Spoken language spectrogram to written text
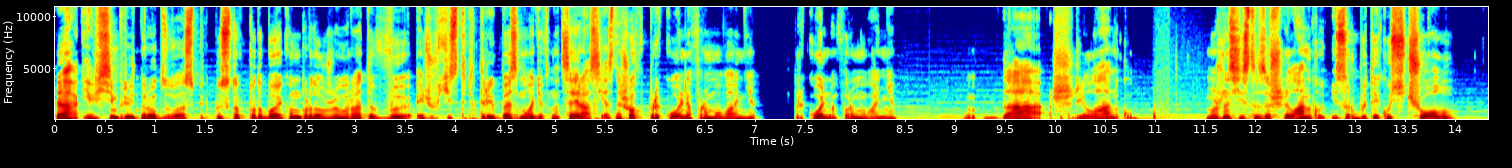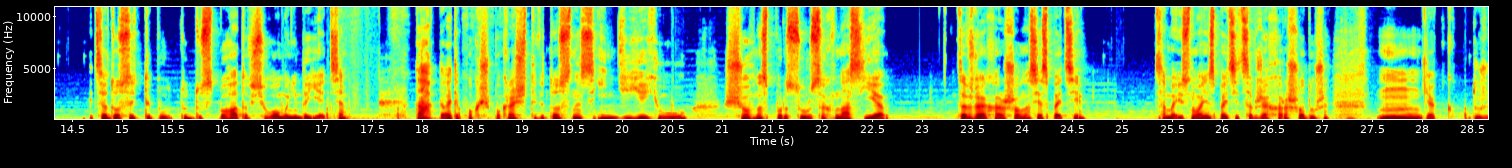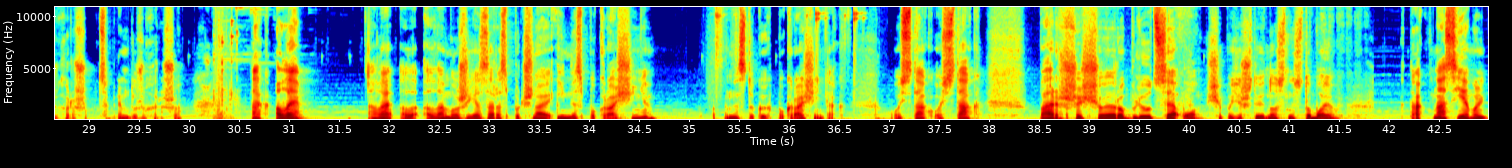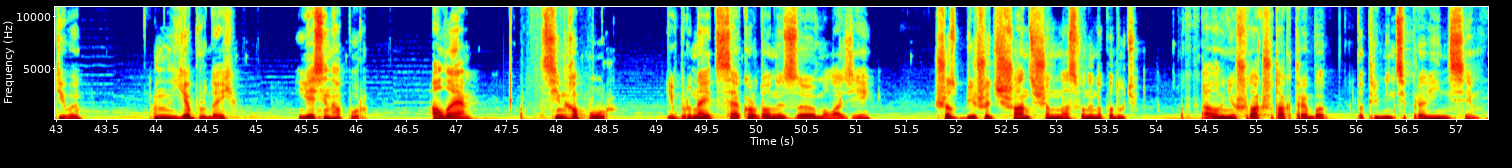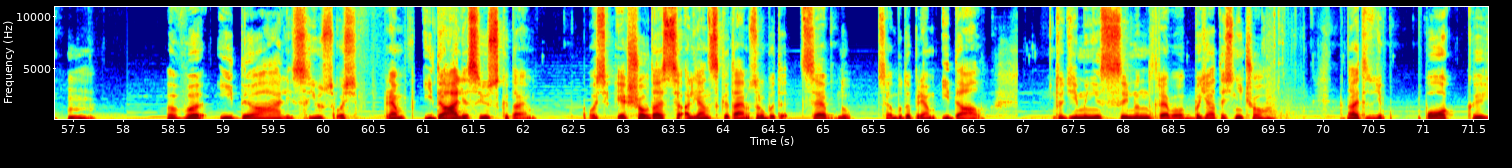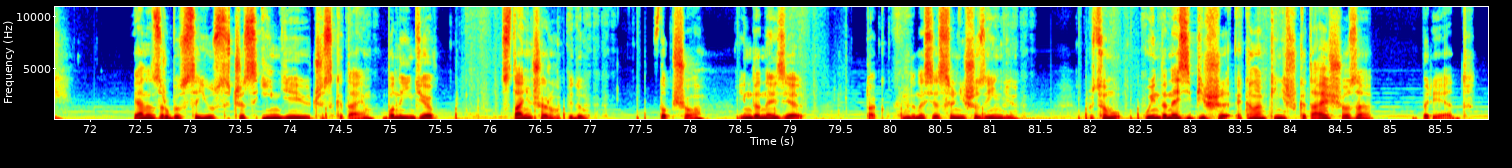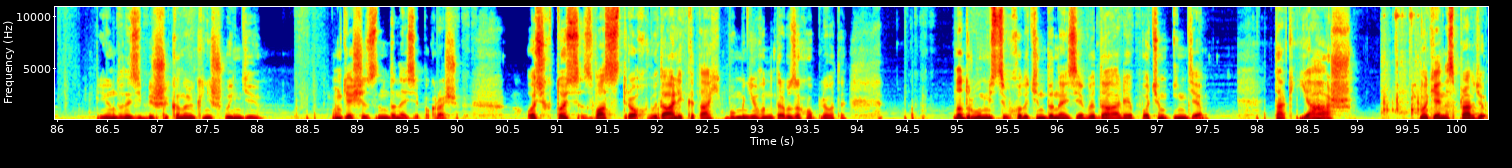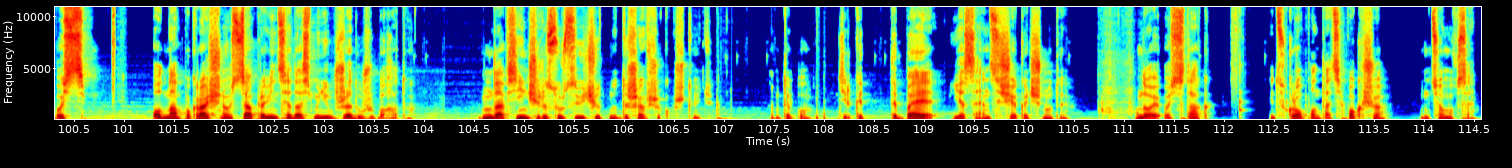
Так, і всім привіт, народ, з вас підписано вподобайку, ми продовжуємо грати в Age of History 3 без модів. На цей раз я знайшов прикольне формування. Прикольне формування. Да, Шрі-Ланку. Можна сісти за Шрі-Ланку і зробити якусь чолу. І це досить, типу, тут досить багато всього мені дається. Так, давайте поки що покращити відносини з Індією. Що в нас по ресурсах? В нас є. Це вже хорошо, в нас є спеції. Саме існування спецій це вже хорошо дуже. Ммм, як дуже хорошо. Це прям дуже хорошо. Так, але. Але, але, але може я зараз починаю і не з покращення. Не з таких покращень. Так. Ось так, ось так. Перше, що я роблю, це. О, ще погіршити відносини з тобою. Так, в нас є Мальдіви, є Бруней, є Сінгапур. Але Сінгапур і Бруней це кордони з Малайзією, що збільшить шанс, що на нас вони нападуть. Але мені що так, що так, треба потрібні ці провінції. Хм. В ідеалі союз, ось прям в ідеалі союз з Китаєм. Ось, якщо вдасться альянс з Китаєм зробити, це, ну, це буде прям ідеал. Тоді мені сильно не треба боятись нічого. Давайте тоді, поки я не зробив союз чи з Індією, чи з Китаєм, бо на Індію в останню чергу піду. Стоп, що? Індонезія. Так, Індонезія сильніша за Індію. При цьому у Індонезії більше економіки, ніж в Китаї, що за бред? І в Індонезії більше економіки, ніж в Індії. Ну, я ще з Індонезії покращу. Ось хтось з вас трьох. В ідеалі Китай, бо мені його не треба захоплювати. На другому місці виходить Індонезія в ідеалі, потім Індія. Так, я ж. Ну окей, насправді ось одна покращена ось ця провінція дасть мені вже дуже багато. Ну да, всі інші ресурси відчутно дешевше коштують. Ну, типу, тільки тебе є сенс ще качнути. Давай, ось так. І цукрова плантація. Поки що на цьому все.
